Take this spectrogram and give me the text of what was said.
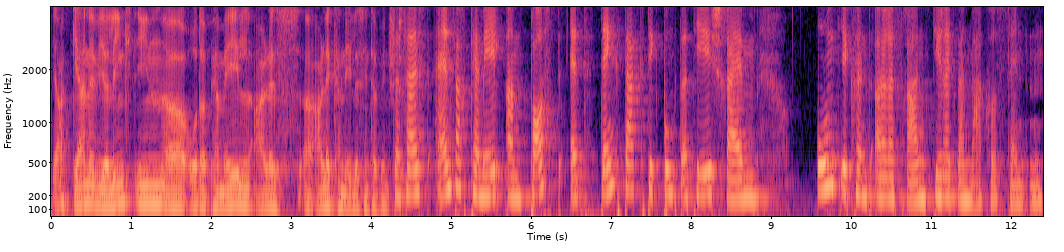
Ja, gerne via LinkedIn äh, oder per Mail. Alles, äh, alle Kanäle sind erwünscht. Das heißt, einfach per Mail an post.denktaktik.at schreiben und ihr könnt eure Fragen direkt an Markus senden.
